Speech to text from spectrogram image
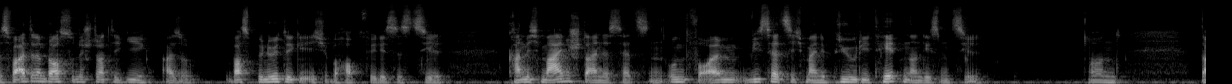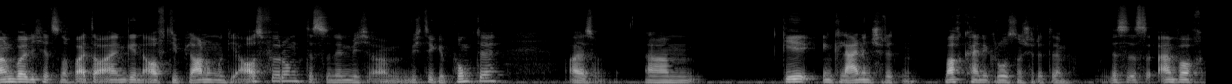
Des Weiteren brauchst du eine Strategie. Also, was benötige ich überhaupt für dieses Ziel? Kann ich Meilensteine setzen? Und vor allem, wie setze ich meine Prioritäten an diesem Ziel? Und dann wollte ich jetzt noch weiter eingehen auf die Planung und die Ausführung. Das sind nämlich ähm, wichtige Punkte. Also, ähm, geh in kleinen Schritten. Mach keine großen Schritte. Das ist einfach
